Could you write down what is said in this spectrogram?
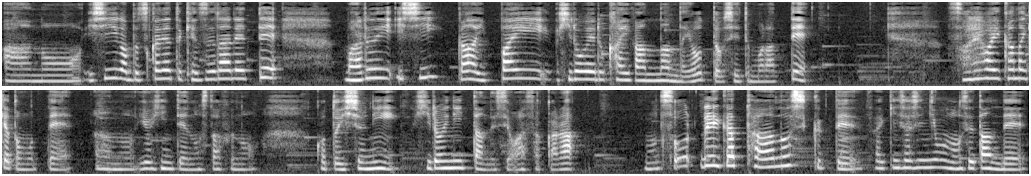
あの石がぶつかり合って削られて丸い石がいっぱい拾える海岸なんだよって教えてもらってそれは行かなきゃと思ってあの用品店のスタッフの子と一緒に拾いに行ったんですよ朝から。もうそれが楽しくて最近写真にも載せたんで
